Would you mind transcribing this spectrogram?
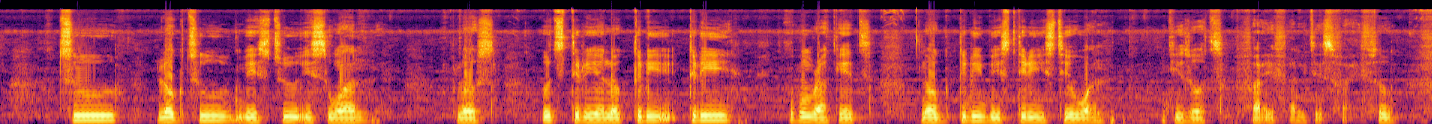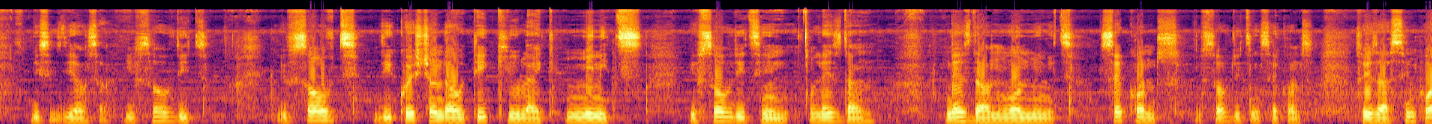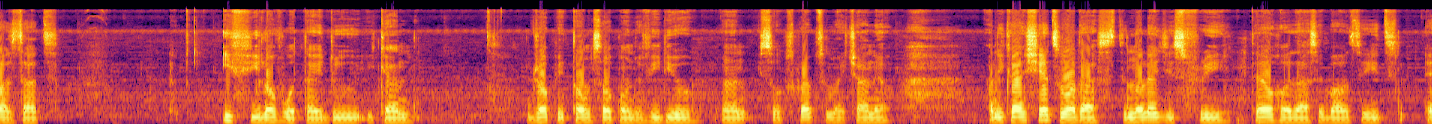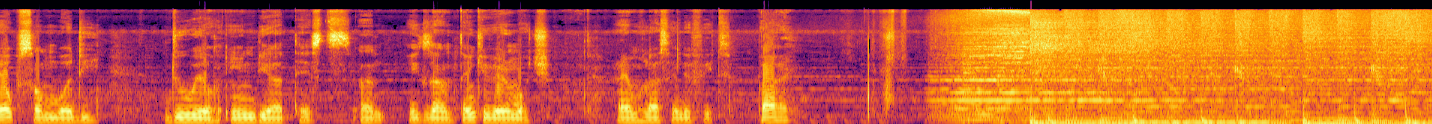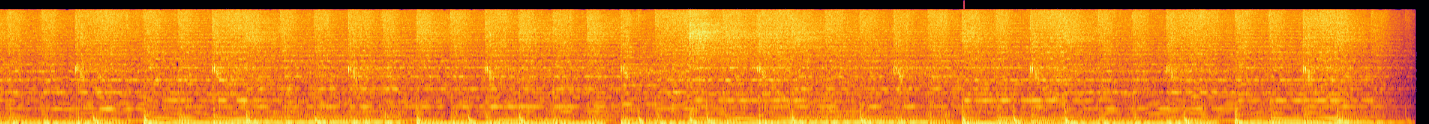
2 log 2 base 2 is 1 plus put 3 here log 3 3 open bracket log 3 base 3 is still 1 it is what? 5 and it is 5 so this is the answer. You've solved it. You've solved the question that will take you like minutes. You've solved it in less than less than one minute. Seconds. You solved it in seconds. So it's as simple as that if you love what i do you can drop a thumbs up on the video and subscribe to my channel. And you can share to others. The knowledge is free. Tell others about it. Help somebody do well in their tests and exam. Thank you very much. I am Olasehinde Faith. bye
